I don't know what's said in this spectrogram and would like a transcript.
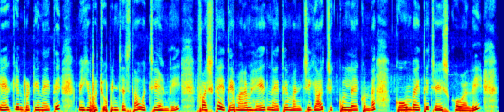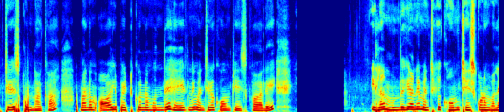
హెయిర్ కేర్ రొటీన్ అయితే మీకు ఇప్పుడు చూపించేస్తా వచ్చేయండి. ఫస్ట్ అయితే మనం హెయిర్ని అయితే మంచిగా చిక్కులు లేకుండా కోంబ్ అయితే చేసుకోవాలి. చేసుకున్నాక మనం ఆయిల్ పెట్టుకున్న ముందే హెయిర్ని మంచిగా కోమ్ చేసుకోవాలి. ఇలా ముందుగానే మంచిగా కోమ్ చేసుకోవడం వల్ల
